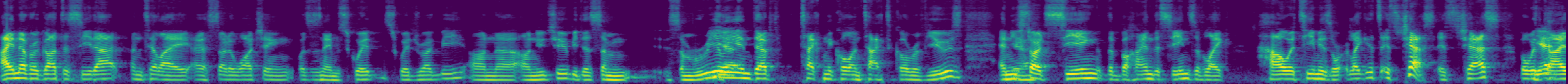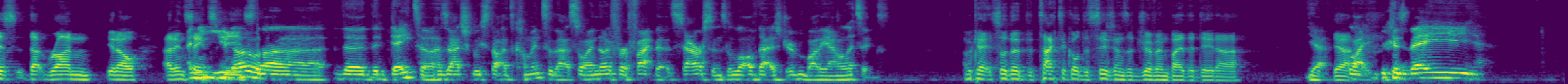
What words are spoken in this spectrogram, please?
I never got to see that until I, I started watching what's his name Squidge Squidge Rugby on uh, on YouTube. He does some some really yeah. in depth technical and tactical reviews, and you yeah. start seeing the behind the scenes of like how a team is like it's it's chess it's chess but with yeah. guys that run you know at insane and you, you know uh, the the data has actually started to come into that so i know for a fact that at saracens a lot of that is driven by the analytics. Okay so the, the tactical decisions are driven by the data. Yeah yeah. like because they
